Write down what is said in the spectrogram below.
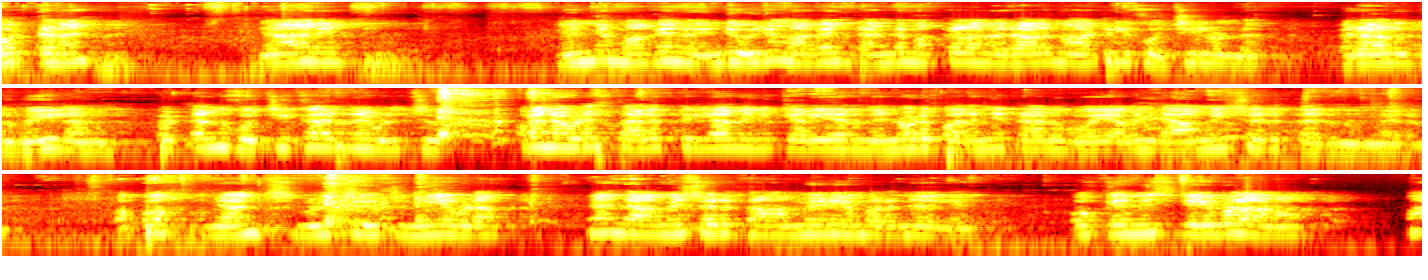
ഓർക്കണേ? ഞാൻ എന്റെ മകനോ എന്റെ ഒരു മകൻ രണ്ട് മക്കളാണ്. ഒരാൾ നാട്ടിൽ കൊച്ചിയിലുണ്ട് ഒരാൾ ദുബൈയിലാണ്. പെട്ടെന്ന് കൊച്ചിക്കാരനെ വിളിച്ചു. അവൻ അവിടെ സ്ഥലത്തില്ല എന്ന് എനിക്കറിയാമായിരുന്നു എന്നോട് പറഞ്ഞിട്ടാണ് പോയത് അവൻ രാമേശ്വരത്തായിരുന്നു അന്നേരം. അപ്പോൾ ഞാൻ വിളിച്ചു ചോദിച്ചു നീ എവിടാ? ഞാൻ രാമേശ്വരത്ത് അമ്മയോട് ഞാൻ പറഞ്ഞതല്ലേ? ഓക്കെ നീ സ്റ്റേബിൾ ആണോ? ആ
